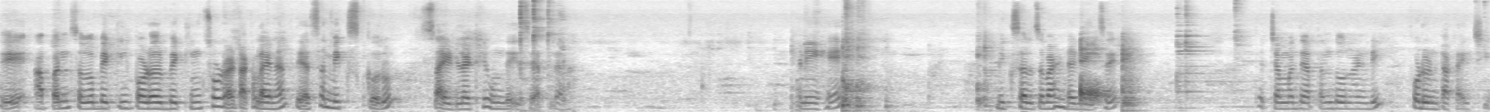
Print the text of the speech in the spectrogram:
ते आपण सगळं बेकिंग पावडर बेकिंग सोडा टाकला आहे ना ते असं मिक्स करून साईडला ठेवून द्यायचं आहे आपल्याला. आणि हे मिक्सरचं भांडं घ्यायचं आहे त्याच्यामध्ये आपण दोन अंडी फोडून टाकायची.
